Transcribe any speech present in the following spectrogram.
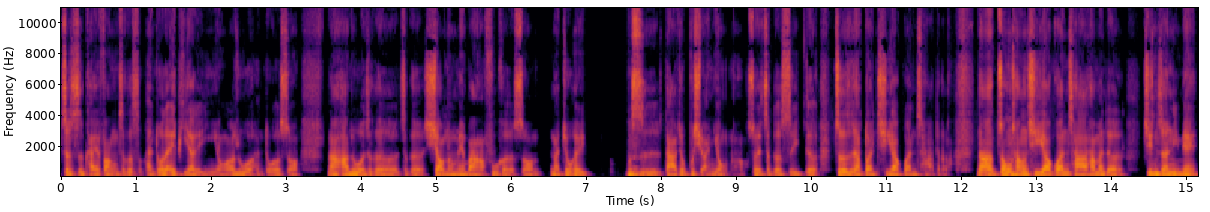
正式开放这个很多的 API 的应用，而如果很多的时候，那它如果这个这个效能没有办法负荷的时候，那就会。不是大家就不喜欢用了，所以这个是一个，这个是要短期要观察的了。那中长期要观察他们的竞争里面，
